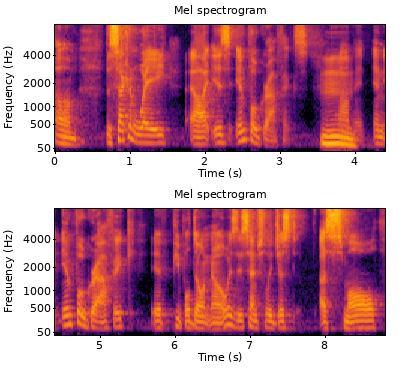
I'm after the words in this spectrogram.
Um, the second way uh, is infographics. Um, an infographic, if people don't know, is essentially just a small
